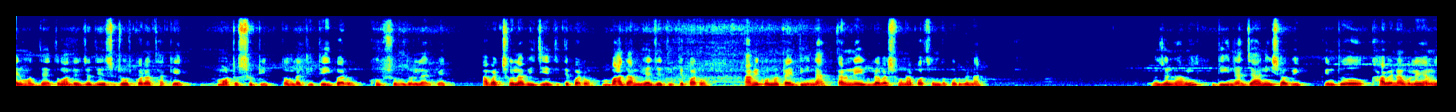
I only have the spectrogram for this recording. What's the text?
এর মধ্যে তোমাদের যদি স্টোর করা থাকে মটরশুঁটি, তোমরা দিতেই পারো, খুব সুন্দর লাগবে। আবার ছোলা ভিজিয়ে দিতে পারো, বাদাম ভেজে দিতে পারো। আমি কোনোটাই দিই না, কারণ এইগুলো আবার সোনা পছন্দ করবে না। ওই জন্য আমি দিই না, জানি সবই, কিন্তু ও খাবে না বলে আমি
